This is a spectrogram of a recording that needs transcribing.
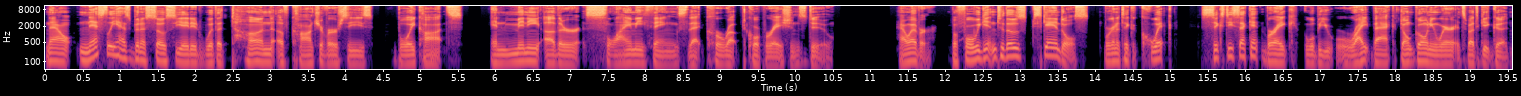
Now, Nestle has been associated with a ton of controversies boycotts, and many other slimy things that corrupt corporations do. However, before we get into those scandals, we're going to take a quick 60 second break. We'll be right back. Don't go anywhere. It's about to get good.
